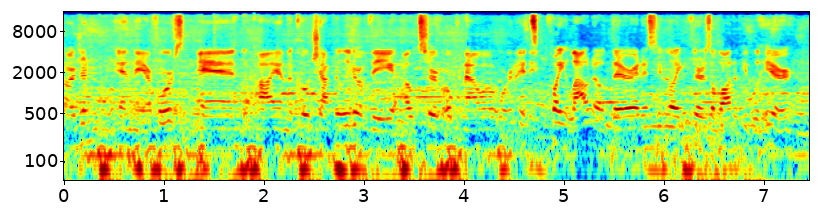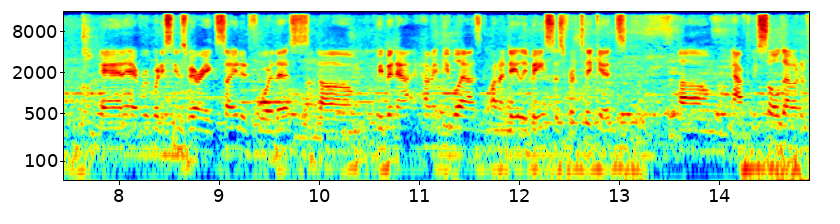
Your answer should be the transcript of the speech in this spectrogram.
sergeant in the Air Force, and I am the co-chapter leader of the Outserve Okinawa organization. It's quite loud out there, and it seems like there's a lot of people here, and everybody seems very excited for this. Um, we've been having people ask on a daily basis for tickets. Um, after we sold out of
